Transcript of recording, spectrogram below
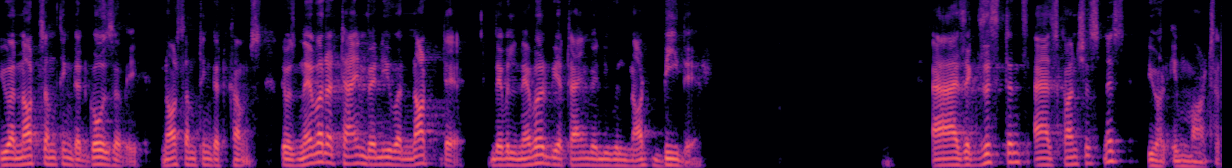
You are not something that goes away, not something that comes. There was never a time when you were not there. There will never be a time when you will not be there. As existence, as consciousness, you are immortal.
